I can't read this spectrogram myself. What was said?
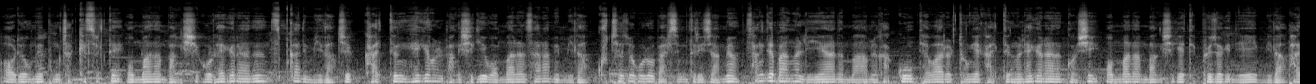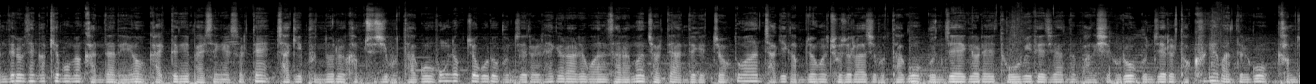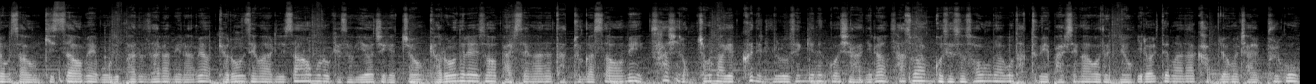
어려움에 봉착했을 때 원만한 방식으로 해결하는 습관입니다. 즉 갈등 해결 방식이 원만한 사람입니다. 구체적으로 말씀드리자면 상대방을 이해하는 마음을 갖고 대화를 통해 갈등을 해결하는 것이 원만한 방식의 대표적인 예입니다. 반대로 생각해보면 간단해요. 갈등이 발생했을 때 자기 분노를 감추지 못하고 폭력적으로 문제를 해결하려고 하는 사람은 절대 안 되겠죠. 또한 자기 감정을 조절하지 못하고 문제 해결에 도움이 되지 않는 방식으로 문제를 더 크게 만들고 감정 싸움, 기싸움에 몰입하는 사람이라면 결혼 생활이 싸움으로 계속 이어지겠죠. 결혼을 해서 발생하는 다툼과 싸움이 사실 엄청나게 큰 일들로 생기는 것이 아니라 사소한 것에서 서운하고 다툼이 발생하거든요. 이럴 때마다 감정을 잘 풀고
